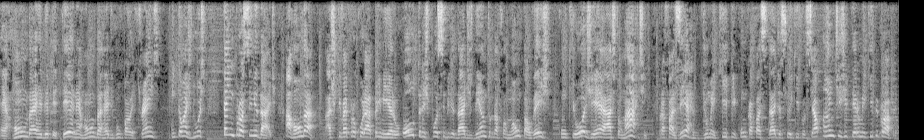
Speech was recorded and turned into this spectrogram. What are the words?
é, Honda RBPT, né? Honda Red Bull Powertrains. Então as duas têm proximidade. A Honda acho que vai procurar primeiro outras possibilidades dentro da Fórmula 1, talvez com o que hoje é a Aston Martin, para fazer de uma equipe com capacidade a sua equipe oficial antes de ter uma equipe própria.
